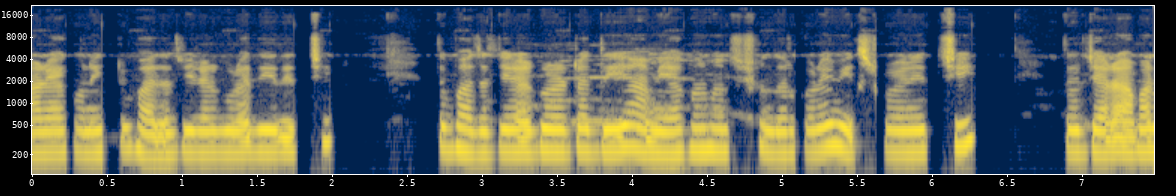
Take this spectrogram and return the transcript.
আর এখন একটু ভাজা জিরার গুঁড়া দিয়ে দিচ্ছি। তো ভাজা জিরার গুঁড়াটা দিয়ে আমি এখন হচ্ছে সুন্দর করে মিক্সড করে নিচ্ছি। তো যারা আমার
